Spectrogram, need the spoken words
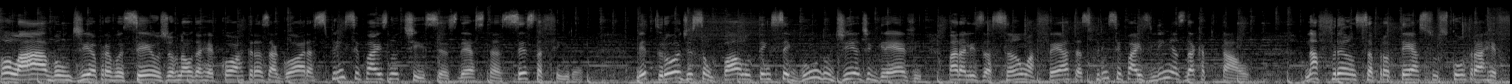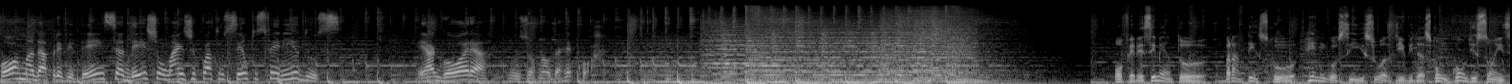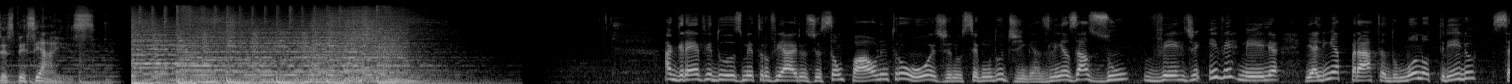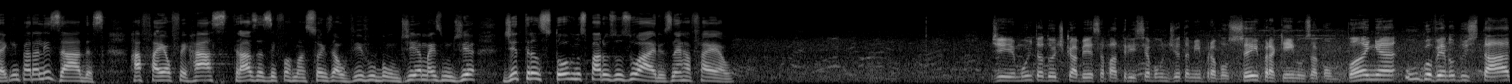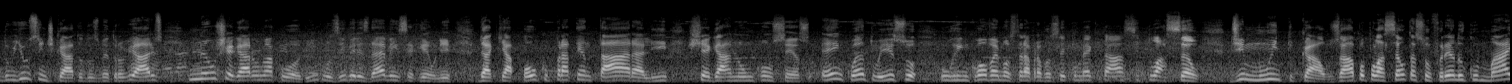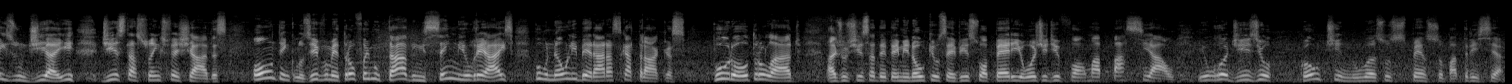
Olá, bom dia para você. O Jornal da Record traz agora as principais notícias desta sexta-feira. Metrô de São Paulo tem segundo dia de greve. Paralisação afeta as principais linhas da capital. Na França, protestos contra a reforma da Previdência deixam mais de 400 feridos. É agora no Jornal da Record. Oferecimento: Bradesco. Renegocie suas dívidas com condições especiais. A greve dos metroviários de São Paulo entrou hoje no segundo dia. As linhas azul, verde e vermelha e a linha prata do monotrilho seguem paralisadas. Rafael Ferraz traz as informações ao vivo. Bom dia, mais um dia de transtornos para os usuários, né, Rafael? De muita dor de cabeça, Patrícia. Bom dia também para você e para quem nos acompanha. O governo do estado e o sindicato dos metroviários não chegaram no acordo. Inclusive, eles devem se reunir daqui a pouco para tentar ali chegar num consenso. Enquanto isso, o Rincon vai mostrar para você como é que está a situação de muito caos. A população está sofrendo com mais um dia aí de estações fechadas. Ontem, inclusive, o metrô foi multado em 100 mil reais por não liberar as catracas. Por outro lado, a justiça determinou que o serviço opere hoje de forma parcial e o rodízio continua suspenso. Patrícia.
